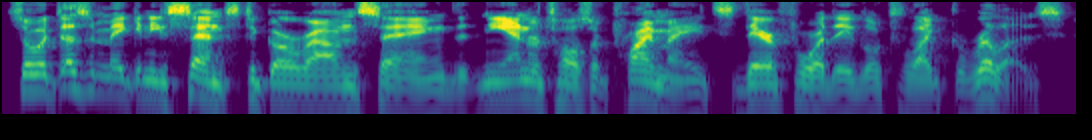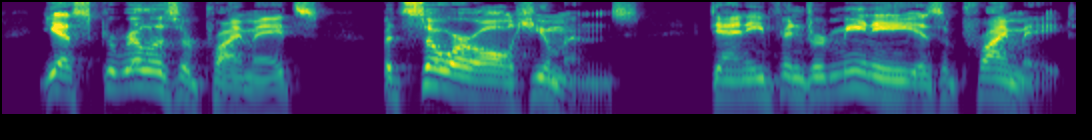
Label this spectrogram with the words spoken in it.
So it doesn't make any sense to go around saying that Neanderthals are primates, therefore they looked like gorillas. Yes, gorillas are primates, but so are all humans. Danny Vendramini is a primate.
